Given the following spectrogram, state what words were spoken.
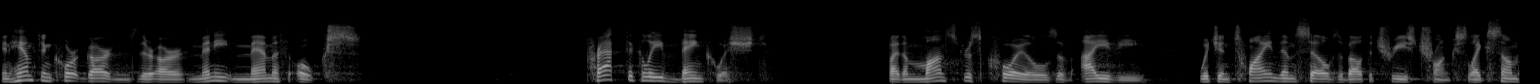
In Hampton Court Gardens, there are many mammoth oaks, practically vanquished by the monstrous coils of ivy which entwine themselves about the tree's trunks like some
